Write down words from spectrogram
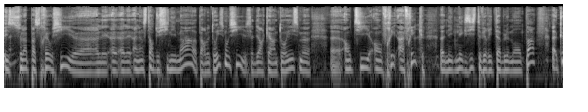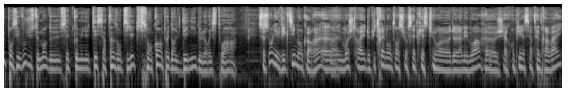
Et cela passerait aussi, euh, à l'instar du cinéma, par le tourisme aussi. C'est-à-dire qu'un tourisme euh, anti-Afrique euh, n'e- n'existe véritablement pas. Que pensez-vous justement de cette communauté, certains Antillais qui sont encore un peu dans le déni de leur histoire? Ce sont les victimes encore. hein. Euh, Ouais. Moi, je travaille depuis très longtemps sur cette question euh, de la mémoire. Euh, j'ai accompli un certain travail.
